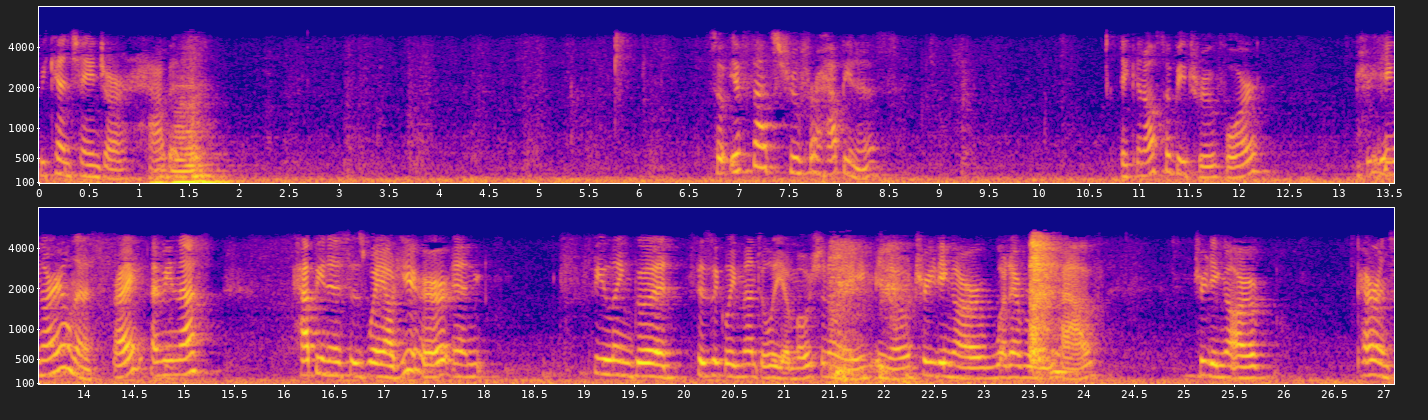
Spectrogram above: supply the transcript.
we can change our habits. So if that's true for happiness, it can also be true for treating our illness, right? I mean, that's happiness is way out here, and feeling good physically, mentally, emotionally, you know, treating our whatever we have, treating our parents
